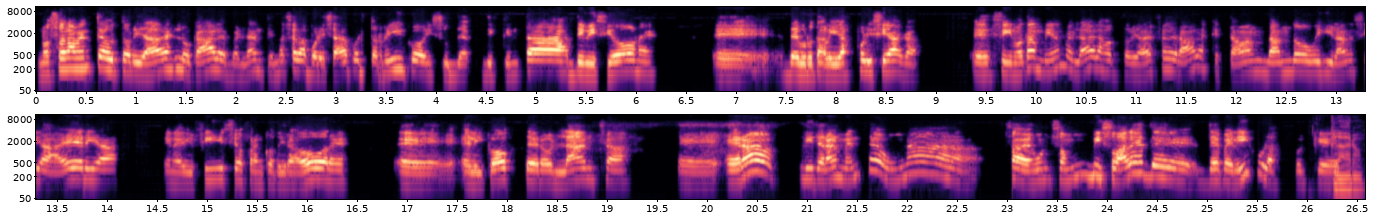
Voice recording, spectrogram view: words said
No solamente autoridades locales, ¿verdad? Entiéndase la Policía de Puerto Rico y sus distintas divisiones eh, de brutalidad policíaca, eh, sino también, ¿verdad?, de las autoridades federales que estaban dando vigilancia aérea en edificios, francotiradores, eh, helicópteros, lanchas. Eh, era literalmente una, ¿sabes? Un- son visuales de, de películas, porque Claro.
